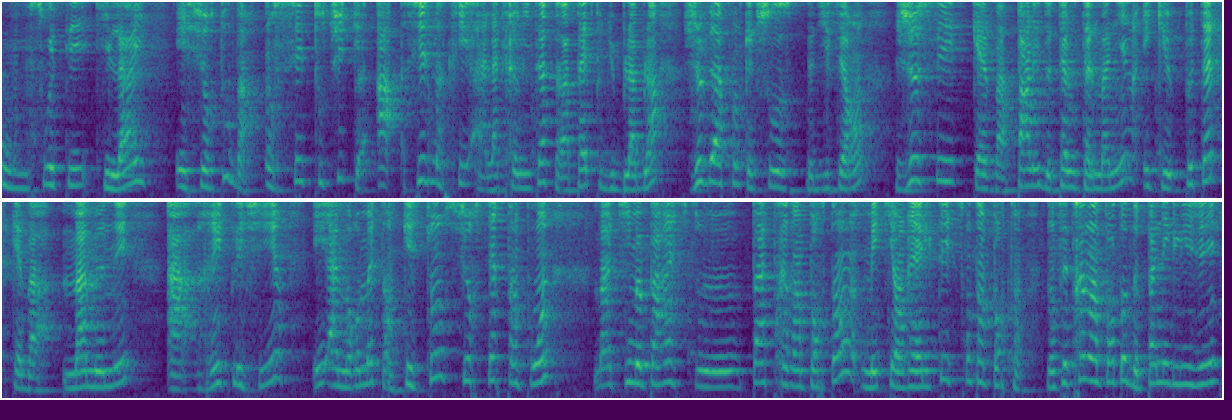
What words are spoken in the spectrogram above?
où vous souhaitez qu'il aille. Et surtout, ben, on sait tout de suite que ah, si je m'inscris à la créolita, ça va pas être que du blabla. Je vais apprendre quelque chose de différent. Je sais qu'elle va parler de telle ou telle manière et que peut-être qu'elle va m'amener à réfléchir et à me remettre en question sur certains points bah, qui me paraissent euh, pas très importants, mais qui en réalité sont importants. Donc c'est très important de ne pas négliger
